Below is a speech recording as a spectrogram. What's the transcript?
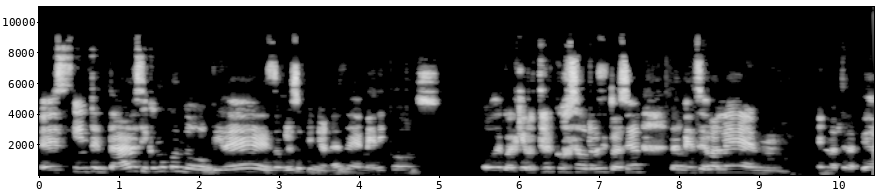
es intentar, así como cuando pides dobles opiniones de médicos o de cualquier otra cosa, otra situación, también se vale en, en la terapia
